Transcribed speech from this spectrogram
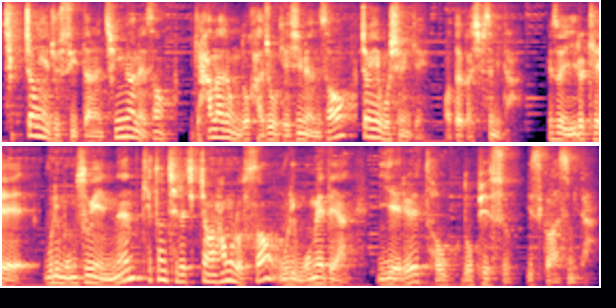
측정해 줄 수 있다는 측면에서 이게 하나 정도 가지고 계시면서 측정해 보시는 게 어떨까 싶습니다. 그래서 이렇게 우리 몸속에 있는 케톤치를 측정을 함으로써 우리 몸에 대한 이해를 더욱 높일 수 있을 것 같습니다.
